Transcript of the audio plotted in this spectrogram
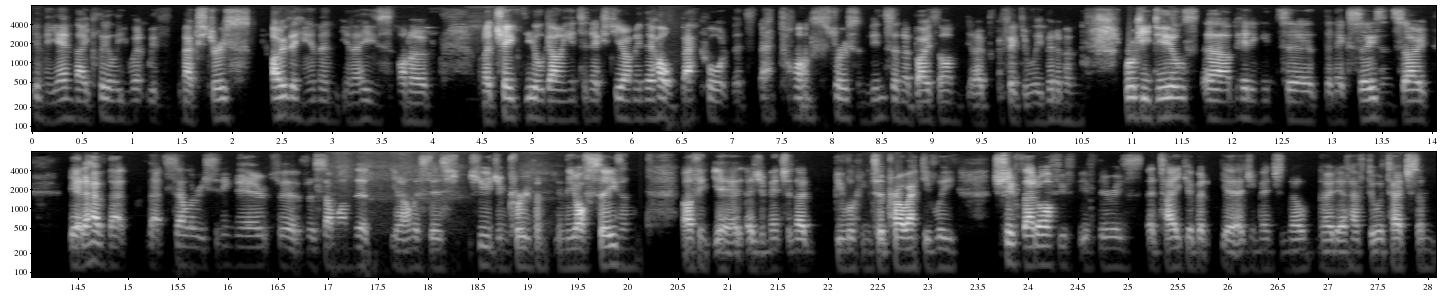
in the end they clearly went with Max Strus over him, and you know he's on a on a cheap deal going into next year. I mean, their whole backcourt that's at times Strus and Vincent are both on you know effectively minimum rookie deals um, heading into the next season. So yeah, to have that that salary sitting there for, for someone that you know unless there's huge improvement in the off season I think, yeah, as you mentioned, they'd be looking to proactively shift that off if, if there is a taker. But yeah, as you mentioned, they'll no doubt have to attach some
